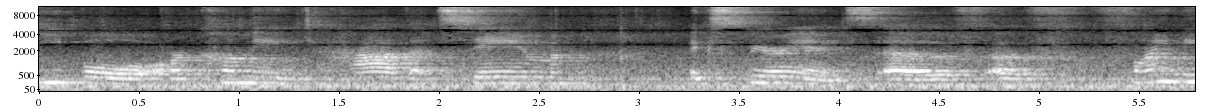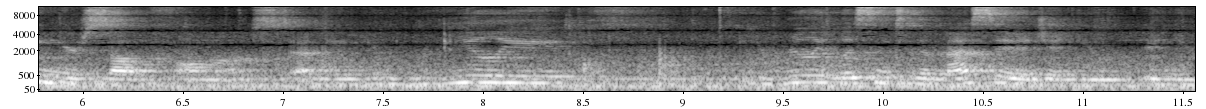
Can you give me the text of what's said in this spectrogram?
people are coming to have that same experience of, of finding yourself almost. I mean, you really, you really listen to the message and you, and you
